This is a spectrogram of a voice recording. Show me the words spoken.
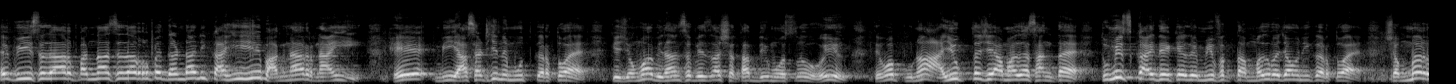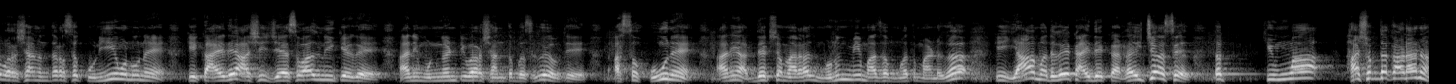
हे वीस हजार पन्नास हजार रुपये दंडाने काहीही भागणार नाही. हे मी यासाठी नमूद करतोय की जेव्हा विधानसभेचा शताब्दी महोत्सव होईल तेव्हा पुन्हा आयुक्त जे आम्हाला सांगताय तुम्हीच कायदे केले मी फक्त अंमलबजावणी करतोय. शंभर वर्षानंतर असं कुणीही म्हणू नये की कायदे अशी जयस्वागनी केले आणि मुनगंटीवर शांत बसले होते. असं होऊ नये. आणि अध्यक्ष महाराज म्हणून मी माझं मत मांडलं की यामध्ये कायदे करायचे असेल तर किंवा हा शब्द काढा ना.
